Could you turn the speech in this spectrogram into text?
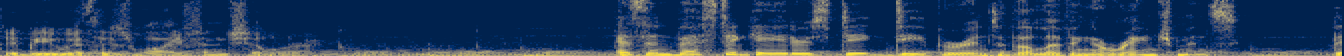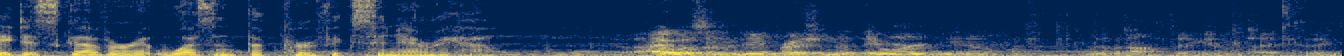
to be with his wife and children. As investigators dig deeper into the living arrangements, they discover it wasn't the perfect scenario. I was under the impression that they weren't, you know, living off of him type thing.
